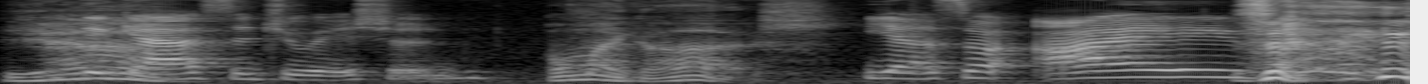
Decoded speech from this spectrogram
yeah. the gas situation. Oh my gosh. Yeah, so I Do you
